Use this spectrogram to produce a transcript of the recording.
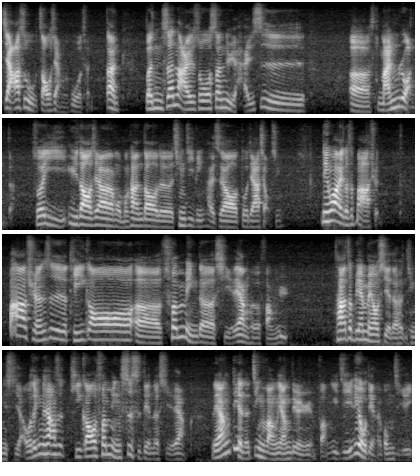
加速招降的过程，但本身来说僧侣还是呃蛮软的，所以遇到像我们看到的轻骑兵还是要多加小心。另外一个是霸权，霸权是提高呃村民的血量和防御。他这边没有写的很清晰啊，我的印象是提高村民四十点的血量，两点的近防，两点远防，以及六点的攻击力。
